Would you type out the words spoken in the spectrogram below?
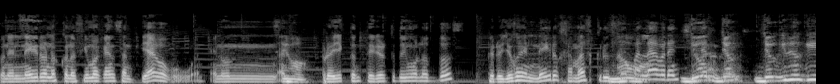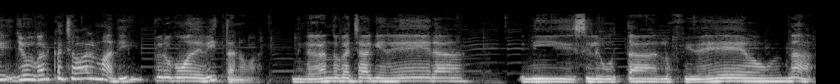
Con el negro nos conocimos acá en Santiago, pues, en un Sí, proyecto anterior que tuvimos los dos. Pero yo con el negro jamás crucé No, palabra en yo, Chillán. yo, weón. yo creo que yo igual cachaba al Mati, pero como de vista nomás. Ni cagando cachaba quién era, ni si le gustaban los fideos, nada.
